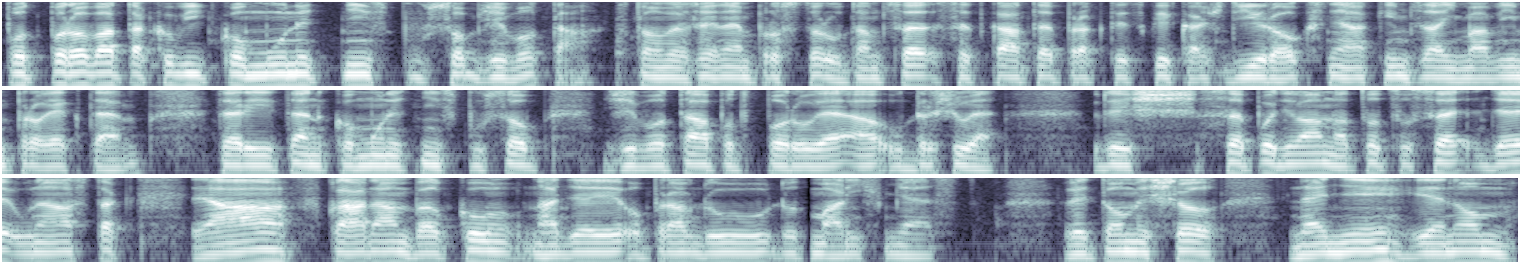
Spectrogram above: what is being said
podporovat takový komunitní způsob života v tom veřejném prostoru. Tam se setkáte prakticky každý rok s nějakým zajímavým projektem, který ten komunitní způsob života podporuje a udržuje když se podívám na to, co se děje u nás, tak já vkládám velkou naději opravdu do malých měst. Litomyšl není jenom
